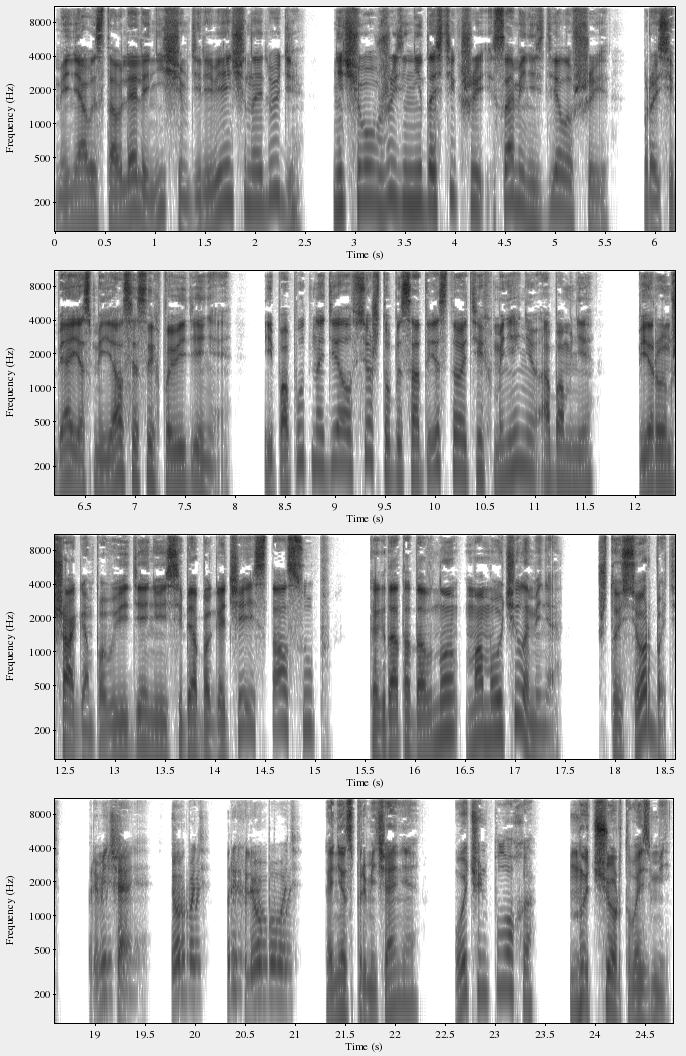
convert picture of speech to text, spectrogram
Меня выставляли нищим деревенщиной люди, ничего в жизни не достигшие и сами не сделавшие. Про себя я смеялся с их поведения и попутно делал все, чтобы соответствовать их мнению обо мне. Первым шагом по выведению из себя богачей стал суп. Когда-то давно мама учила меня, что сербать... Примечание. Сербать, прихлебывать. Конец примечания. Очень плохо. Но черт возьми,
